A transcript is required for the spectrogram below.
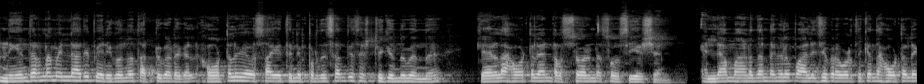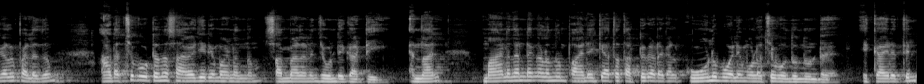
നിയന്ത്രണമില്ലാതെ പെരുകുന്ന തട്ടുകടകൾ ഹോട്ടൽ വ്യവസായത്തിന് പ്രതിസന്ധി സൃഷ്ടിക്കുന്നുവെന്ന് Kerala hotel and restaurant association. എല്ലാ മാനദണ്ഡങ്ങളും പാലിച്ച് പ്രവർത്തിക്കുന്ന ഹോട്ടലുകൾ പലതും അടച്ചുപൂട്ടുന്ന സാഹചര്യമാണെന്നും സമ്മേളനം ചൂണ്ടിക്കാട്ടി. എന്നാൽ മാനദണ്ഡങ്ങളൊന്നും പാലിക്കാത്ത തട്ടുകടകൾ കൂണുപോലെ മുളച്ചു പൊന്തുന്നുണ്ട്. ഇക്കാര്യത്തിൽ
